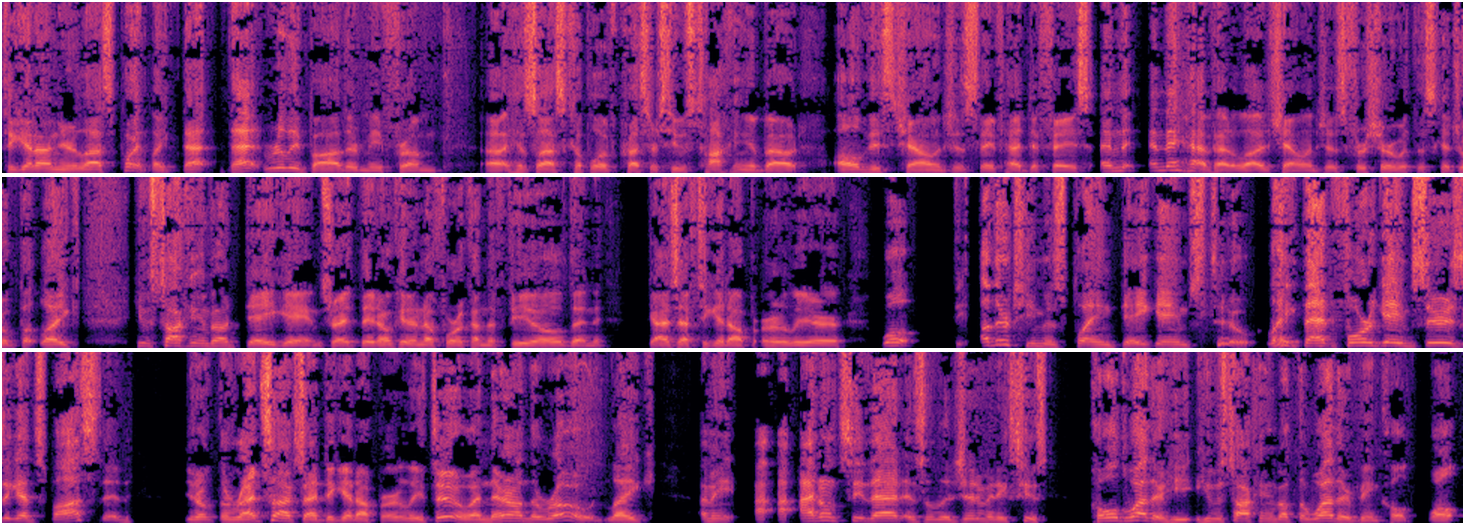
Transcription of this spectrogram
to get on your last point, like that, that really bothered me from uh, his last couple of pressers. He was talking about all these challenges they've had to face, and and they have had a lot of challenges for sure with the schedule. But like he was talking about day games, right? They don't get enough work on the field, and guys have to get up earlier. Well, the other team is playing day games too, like that four game series against Boston. You know, the Red Sox had to get up early too, and they're on the road. Like, I mean, I, I don't see that as a legitimate excuse cold weather. He he was talking about the weather being cold. Well,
